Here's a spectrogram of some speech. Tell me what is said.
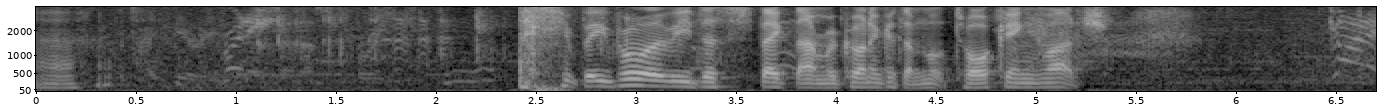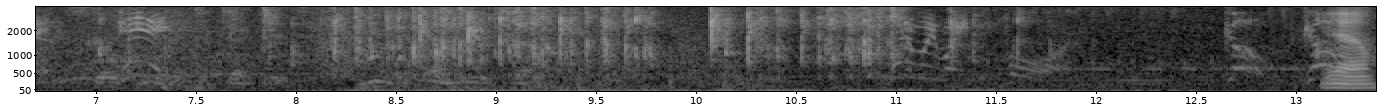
Uh, but you probably just suspect I'm recording because I'm not talking much. Yeah.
